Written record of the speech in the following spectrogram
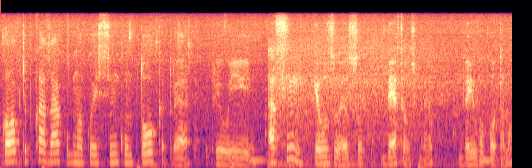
coloco tipo casaco, alguma coisa assim, com touca pra, pra eu ir. Assim que eu uso, eu sou destro, eu sou daí eu vou com a mão.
